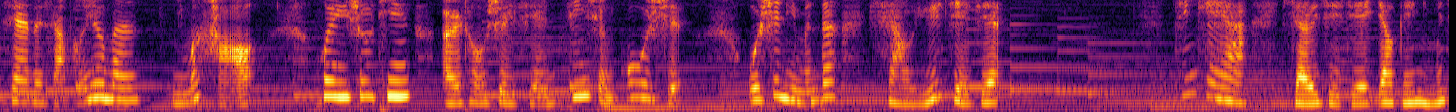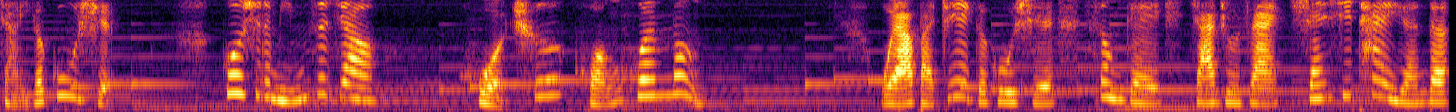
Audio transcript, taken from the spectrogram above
亲爱的小朋友们，你们好，欢迎收听儿童睡前精选故事，我是你们的小鱼姐姐。今天呀，小鱼姐姐要给你们讲一个故事，故事的名字叫《火车狂欢梦》。我要把这个故事送给家住在山西太原的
